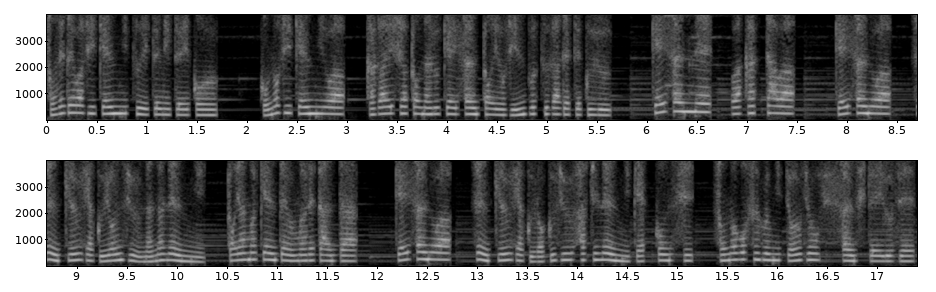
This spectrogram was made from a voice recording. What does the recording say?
それでは事件について見ていこう。この事件には、加害者となる K さんという人物が出てくる。K さんね、わかったわ。K さんは、1947年に、富山県で生まれたんだ。K さんは、1968年に結婚し、その後すぐに長女を出産しているぜ。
